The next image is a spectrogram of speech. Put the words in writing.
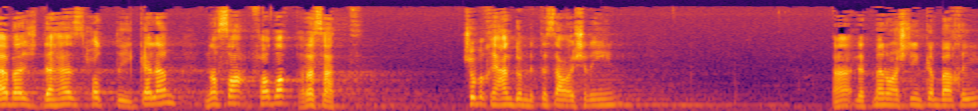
أبج دهز حطي كلم نصع فضق رست شو بقي عنده من ال 29 ها ل 28 كم باقي؟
